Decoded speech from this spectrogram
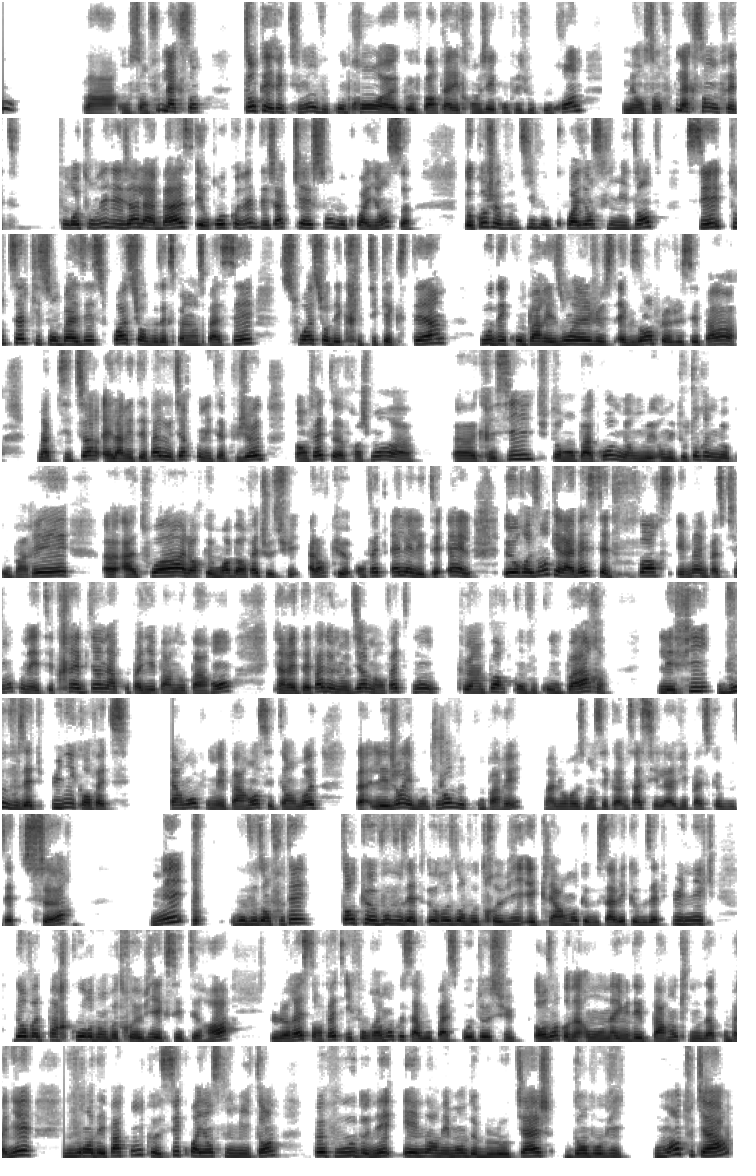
Bah, on s'en fout de l'accent. Tant qu'effectivement, on vous comprend euh, que vous partez à l'étranger et qu'on puisse vous comprendre, mais on s'en fout de l'accent en fait. Pour retourner déjà à la base et reconnaître déjà quelles sont vos croyances. Donc quand je vous dis vos croyances limitantes, c'est toutes celles qui sont basées soit sur vos expériences passées, soit sur des critiques externes ou des comparaisons injustes. Exemple, je sais pas, ma petite sœur, elle arrêtait pas de dire qu'on était plus jeune. En fait, euh, franchement, euh, Crécy, tu te rends pas compte, mais on, est tout le temps en train de me comparer euh, à toi, alors que moi, bah en fait, je suis, alors que en fait, elle, elle était elle. Heureusement qu'elle avait cette force et même parce que sinon qu'on a été très bien accompagnés par nos parents, qui n'arrêtaient pas de nous dire, mais en fait, non, peu importe qu'on vous compare, les filles, vous, vous êtes uniques en fait. Clairement, pour mes parents, c'était en mode, bah, les gens, ils vont toujours vous comparer. Malheureusement, c'est comme ça, c'est la vie parce que vous êtes sœurs. Mais vous vous en foutez. Tant que vous, vous êtes heureuse dans votre vie et clairement que vous savez que vous êtes unique dans votre parcours, dans votre vie, etc. Le reste, en fait, il faut vraiment que ça vous passe au-dessus. Heureusement qu'on a, on a eu des parents qui nous accompagnaient. Vous vous rendez pas compte que ces croyances limitantes peuvent vous donner énormément de blocages dans vos vies. Moi, en tout cas,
